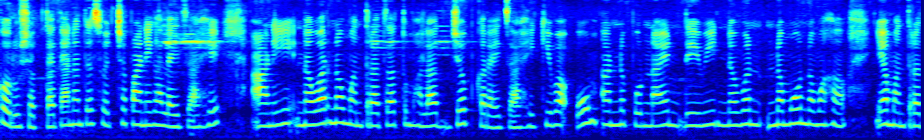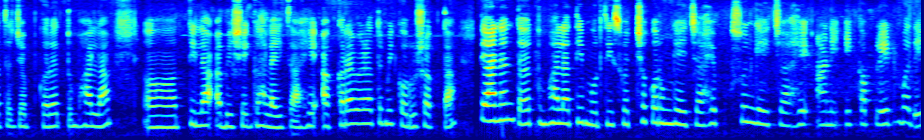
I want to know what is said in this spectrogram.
करू शकता. त्यानंतर स्वच्छ पाणी घालायचं आहे आणि नवार्णव मंत्राचा तुम्हाला जप करायचा आहे किंवा ओम अन्नपूर्णाय देवी नव नमो नमः या मंत्राचा जप करत तुम्हाला तिला अभिषेक घालायचा आहे. अकरा वेळा तुम्ही करू शकता. त्यानंतर तुम्हाला ती मूर्ती स्वच्छ करून घ्यायची आहे पुसून घ्यायची आहे आणि एका प्लेटमध्ये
